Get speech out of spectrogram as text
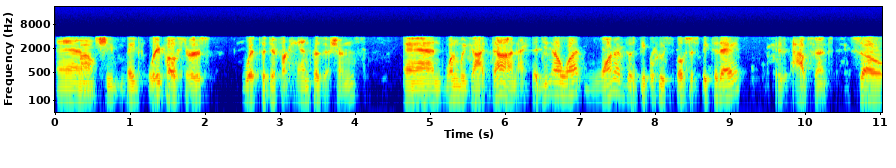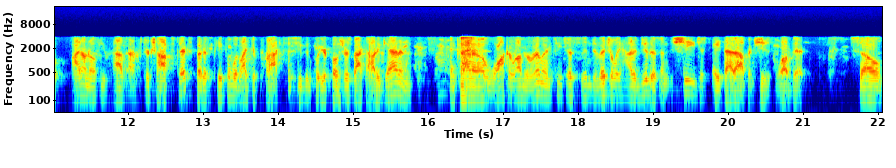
And Wow. she made three posters with the different hand positions. And when we got done, I said, you know what? One of the people who's supposed to speak today is absent. So I don't know if you have extra chopsticks, but if people would like to practice, you can put your posters back out again and, and kind of walk around the room and teach us individually how to do this. And she just ate that up and she just loved it. So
